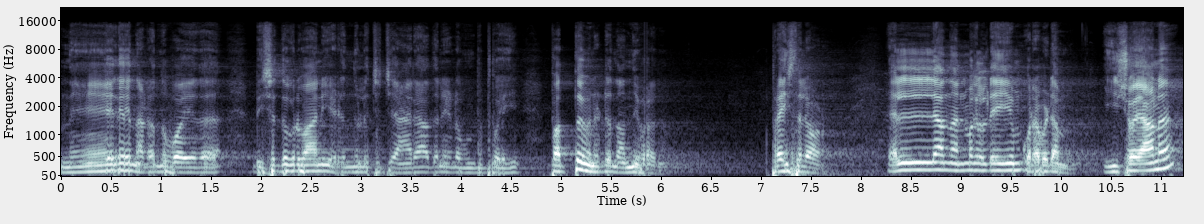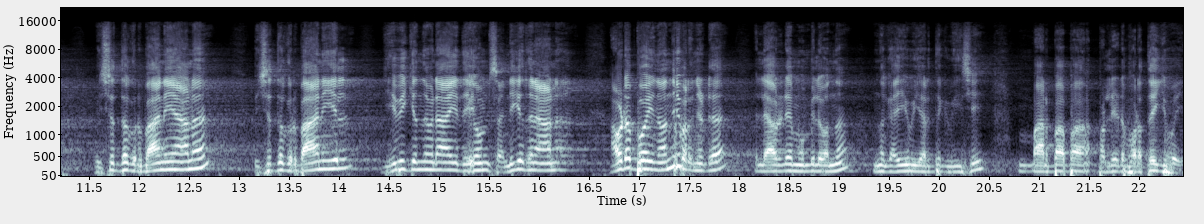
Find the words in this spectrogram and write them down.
നേരെ നടന്നു പോയത് വിശുദ്ധ കുർബാന എഴുന്നള്ളിച്ച് ആരാധനയുടെ മുമ്പിൽ പോയി പത്ത് മിനിറ്റ് നന്ദി പറഞ്ഞു. പ്രൈസ് ലോൺ എല്ലാ നന്മകളുടെയും ഉറവിടം ഈശോയാണ് വിശുദ്ധ കുർബാനയാണ് വിശുദ്ധ കുർബാനയിൽ ജീവിക്കുന്നവനായ ദൈവം സന്നിഹിതനാണ്. അവിടെ പോയി നന്ദി പറഞ്ഞിട്ട് എല്ലാവരുടെയും മുമ്പിൽ വന്ന് ഇന്ന് കൈ ഉയർത്തി വീശി മാർപ്പാപ്പ പള്ളിയുടെ പുറത്തേക്ക് പോയി.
